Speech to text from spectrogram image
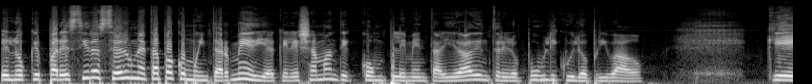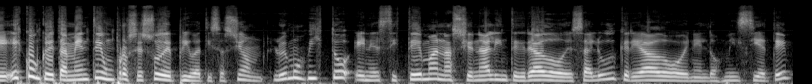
en lo que pareciera ser una etapa como intermedia, que le llaman de complementariedad entre lo público y lo privado que es concretamente un proceso de privatización. Lo hemos visto en el Sistema Nacional Integrado de Salud creado en el 2007,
